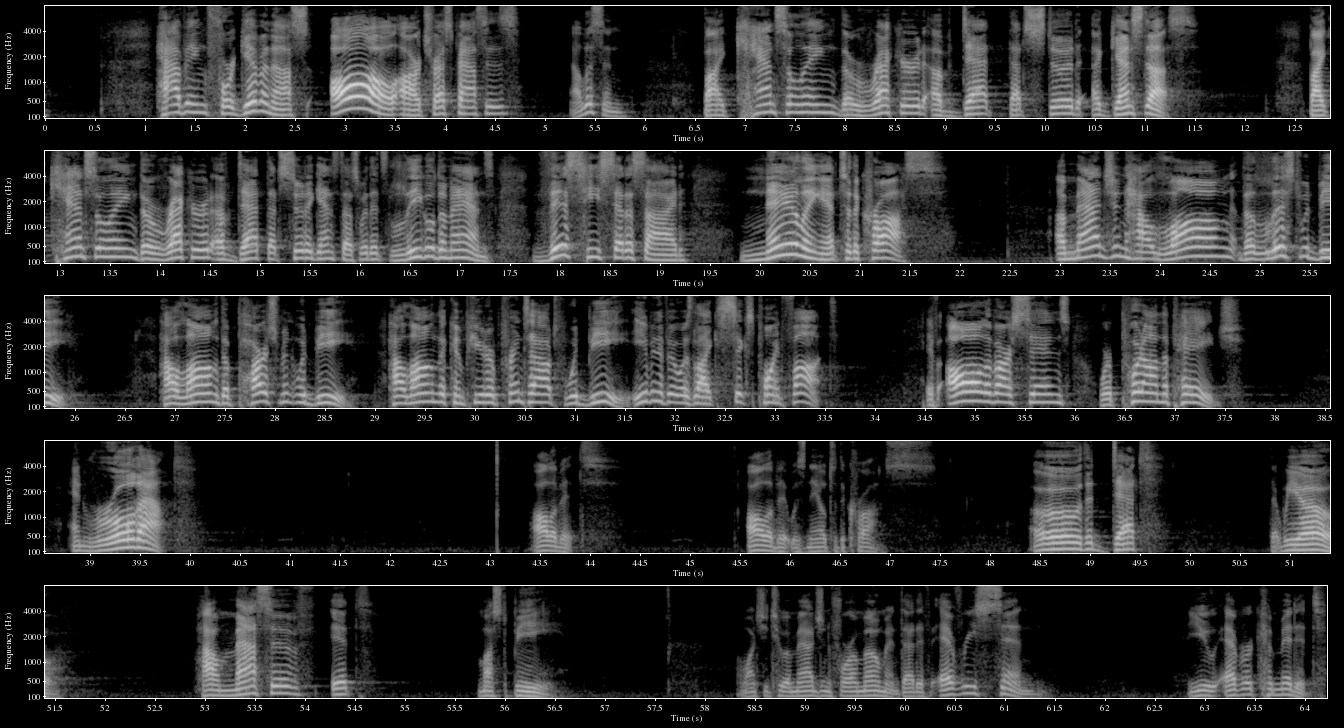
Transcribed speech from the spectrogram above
having forgiven us all our trespasses. Now listen, by canceling the record of debt that stood against us by canceling the record of debt that stood against us with its legal demands. This he set aside, nailing it to the cross. Imagine how long the list would be, how long the parchment would be, how long the computer printout would be, even if it was like six point font. If all of our sins were put on the page and rolled out All of it. All of it was nailed to the cross. Oh, the debt that we owe. How massive it must be. I want you to imagine for a moment that if every sin you ever committed,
